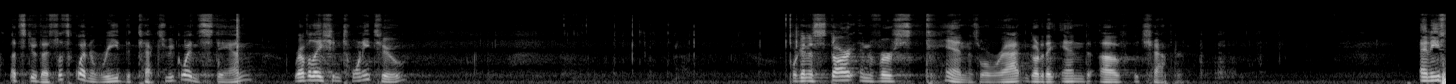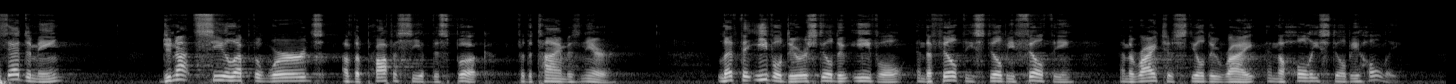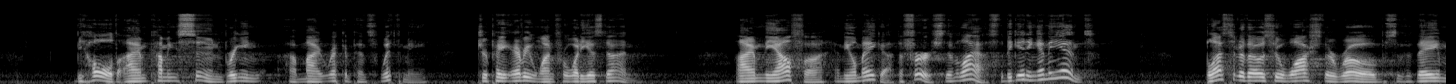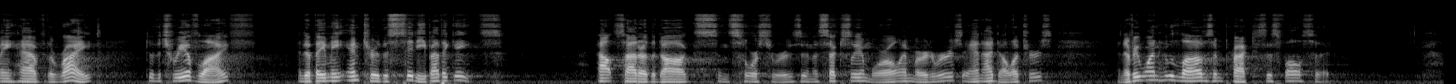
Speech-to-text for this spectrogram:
Let's do this. Let's go ahead and read the text. We go ahead and stand. Revelation 22. We're going to start in verse 10 is where we're at and go to the end of the chapter. And he said to me, Do not seal up the words of the prophecy of this book, for the time is near. Let the evildoer still do evil, and the filthy still be filthy, and the righteous still do right, and the holy still be holy. Behold, I am coming soon, bringing uh, my recompense with me to repay everyone for what he has done. I am the Alpha and the Omega, the first and the last, the beginning and the end. Blessed are those who wash their robes so that they may have the right to the tree of life and that they may enter the city by the gates. Outside are the dogs and sorcerers and the sexually immoral and murderers and idolaters and everyone who loves and practices falsehood.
